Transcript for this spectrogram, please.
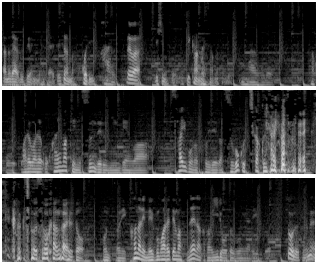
あの、大学病院で働いてる人の、まあ、誇り。はい。それは、医師もそうですし、看護師さんもそうです。なるほど。まあ、こう、我々岡山県に住んでる人間は、最後の砦がすごく近くにありますね。学長そう考えると、本当に。かなり恵まれてますね。なんかその医療という分野で言うと。そうですよね。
